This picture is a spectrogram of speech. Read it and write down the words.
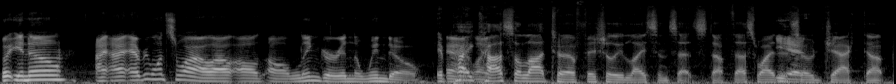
but you know, I, I every once in a while I'll I'll, I'll linger in the window. It probably like- costs a lot to officially license that stuff. That's why they're Yeah. so jacked up.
